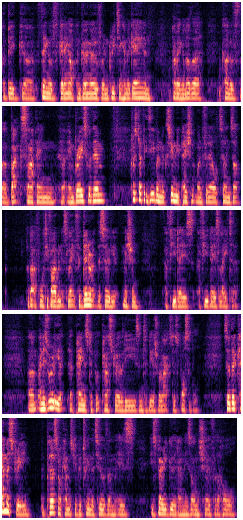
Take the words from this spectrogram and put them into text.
a big uh, thing of getting up and going over and greeting him again and having another kind of uh, backslapping uh, embrace with him. Khrushchev is even extremely patient when Fidel turns up about 45 minutes late for dinner at the Soviet mission a few days a few days later, um, and is really at, at, pains to put Castro at ease and to be as relaxed as possible. So the chemistry, the personal chemistry between the two of them is is very good and is on show for the whole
